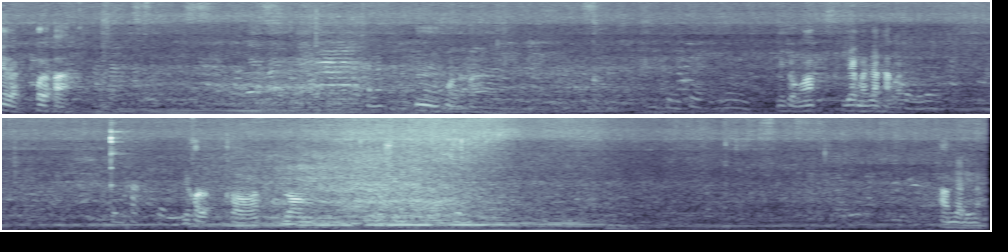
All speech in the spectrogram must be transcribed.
นี่แหละโหระพาใช่ไหมอืมโหระพากินคู่กับเรื่องมีถั่วงอกแยกมาจากผักอะเรื่องกินผักเก่งนี่ขอขอลองลูกชิ้นทำอย่างนี้นะ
